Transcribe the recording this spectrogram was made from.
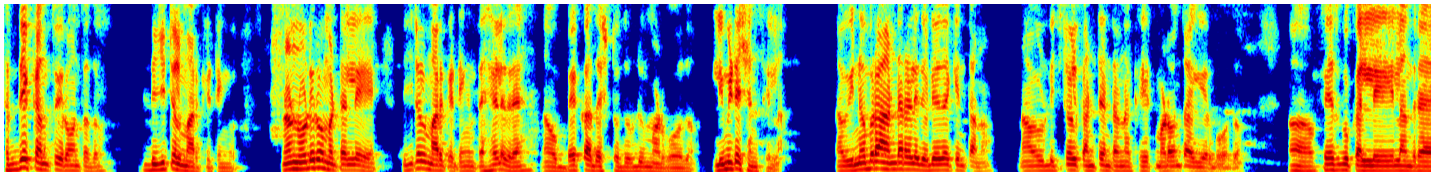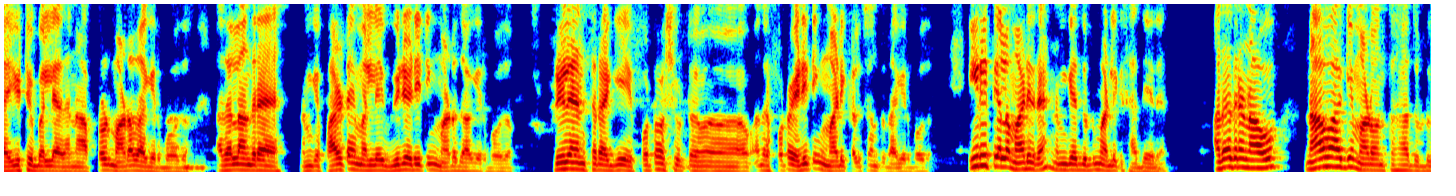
ಸದ್ಯಕ್ಕಂತೂ ಇರುವಂಥದ್ದು ಡಿಜಿಟಲ್ ಮಾರ್ಕೆಟಿಂಗು ನಾನು ನೋಡಿರೋ ಮಟ್ಟಲ್ಲಿ ಡಿಜಿಟಲ್ ಮಾರ್ಕೆಟಿಂಗ್ ಅಂತ ಹೇಳಿದ್ರೆ ನಾವು ಬೇಕಾದಷ್ಟು ದುಡ್ಡು ಮಾಡಬಹುದು ಲಿಮಿಟೇಷನ್ಸ್ ಇಲ್ಲ. ನಾವು ಇನ್ನೊಬ್ಬರ ಅಂಡರ್ ಅಲ್ಲಿ ದುಡಿಯೋದಕ್ಕಿಂತನೂ ನಾವು ಡಿಜಿಟಲ್ ಕಂಟೆಂಟ್ ಅನ್ನ ಕ್ರಿಯೇಟ್ ಮಾಡುವಂತಾಗಿರ್ಬೋದು. ಫೇಸ್ಬುಕ್ ಅಲ್ಲಿ, ಇಲ್ಲಾಂದ್ರೆ ಯೂಟ್ಯೂಬ್ ಅಲ್ಲಿ ಅದನ್ನ ಅಪ್ಲೋಡ್ ಮಾಡೋದಾಗಿರ್ಬೋದು. ಅದೆಲ್ಲ ಅಂದ್ರೆ ನಮಗೆ ಪಾರ್ಟ್ ಟೈಮ್ ಅಲ್ಲಿ ವಿಡಿಯೋ ಎಡಿಟಿಂಗ್ ಮಾಡೋದಾಗಿರ್ಬೋದು. ಫ್ರೀಲ್ಯಾನ್ಸರ್ ಆಗಿ ಫೋಟೋ ಶೂಟ್ ಅಂದ್ರೆ ಫೋಟೋ ಎಡಿಟಿಂಗ್ ಮಾಡಿ ಕಳಿಸುವಂಥದ್ದಾಗಿರ್ಬೋದು ಈ ರೀತಿ ಎಲ್ಲ ಮಾಡಿದ್ರೆ ನಮಗೆ ದುಡ್ಡು ಮಾಡ್ಲಿಕ್ಕೆ ಸಾಧ್ಯ ಇದೆ. ಅದಾದ್ರೆ ನಾವು ನಾವಾಗಿ ಮಾಡುವಂತಹ ದುಡ್ಡು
